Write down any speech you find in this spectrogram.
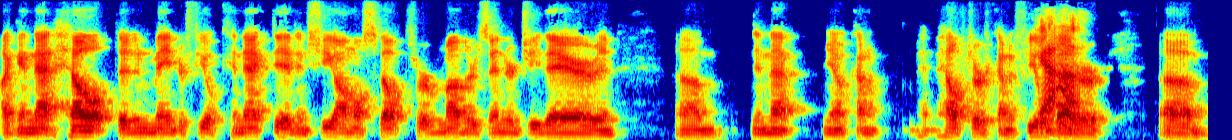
again that helped and made her feel connected and she almost felt her mother's energy there and um, and that you know kind of helped her kind of feel yeah. better um,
